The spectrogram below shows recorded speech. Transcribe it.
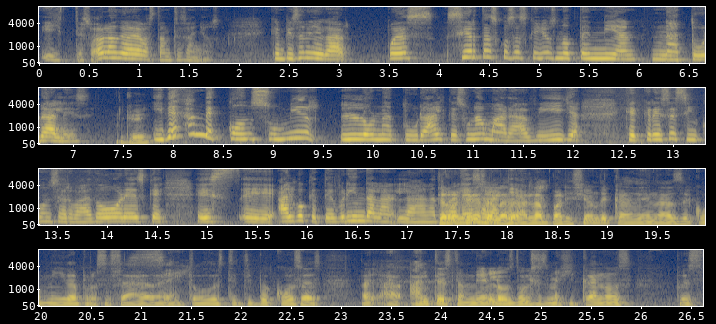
y te estoy hablando ya de bastantes años, que empiezan a llegar pues ciertas cosas que ellos no tenían naturales y dejan de consumir lo natural, que es una maravilla, que crece sin conservadores, que es eh, algo que te brinda la, naturaleza. ¿Te refieres a la, a la, aparición de cadenas de comida procesada y todo este tipo de cosas? antes también los dulces mexicanos, pues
